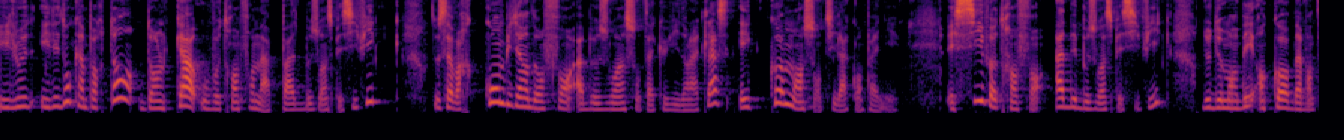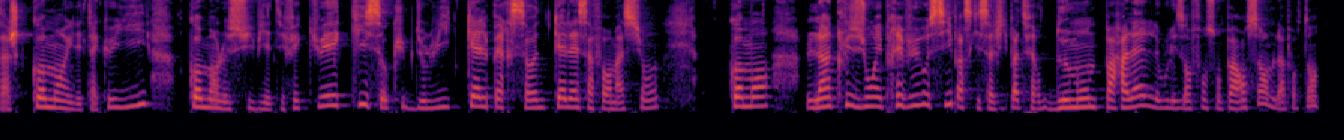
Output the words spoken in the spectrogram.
Il, est donc important, dans le cas où votre enfant n'a pas de besoin spécifique, de savoir combien d'enfants à besoin sont accueillis dans la classe et comment sont-ils accompagnés. Et si votre enfant a des besoins spécifiques, de demander encore davantage comment il est accueilli, comment le suivi est effectué, qui s'occupe de lui, quelle personne, quelle est sa formation, comment l'inclusion est prévue aussi, parce qu'il ne s'agit pas de faire deux mondes parallèles où les enfants ne sont pas ensemble. L'important,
